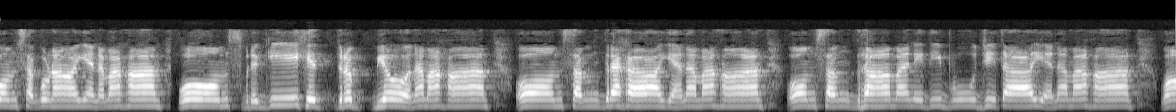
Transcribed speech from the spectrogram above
ॐ सगुणाय नमः ॐ स्मृगीहितृभ्यो नमः ॐ सङ्ग्रहाय नमः ॐ सङ्ग्रामनिधिपूजिताय नमः ॐ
